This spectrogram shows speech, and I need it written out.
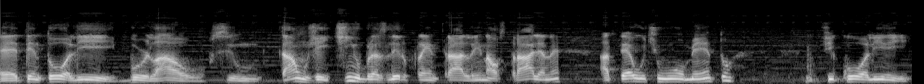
É, tentou ali burlar, o, um, dar um jeitinho brasileiro para entrar ali na Austrália, né? Até o último momento ficou ali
